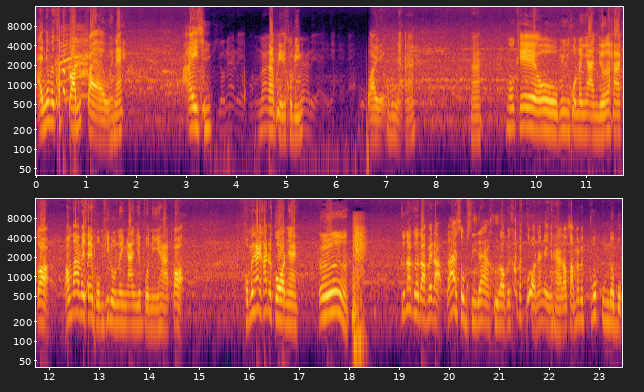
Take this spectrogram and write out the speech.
ไอ้นี่มันฆาตกรหรือเปล่านไหมไอ้สีเขียวแน่เลยผมน่าเป็นคนนี้แน่เลยไอ้ไอ้ไอ้มึงเนี่ยฮะฮะโอเคโอ้มีคนรายงานเยอะฮะ ก็หวังว่าไม่ใช่ผมที่ลงรายงานเยอะกว่านี้ฮะ ก็ ผมไม่ใช่ฆาตกรไงเออ คือถ้าเกิดเราไปดับได้สุ่มสีแดงคือเราเป็นฆาตกรนั่นเองฮะ เราสามารถไปควบคุมระบบ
